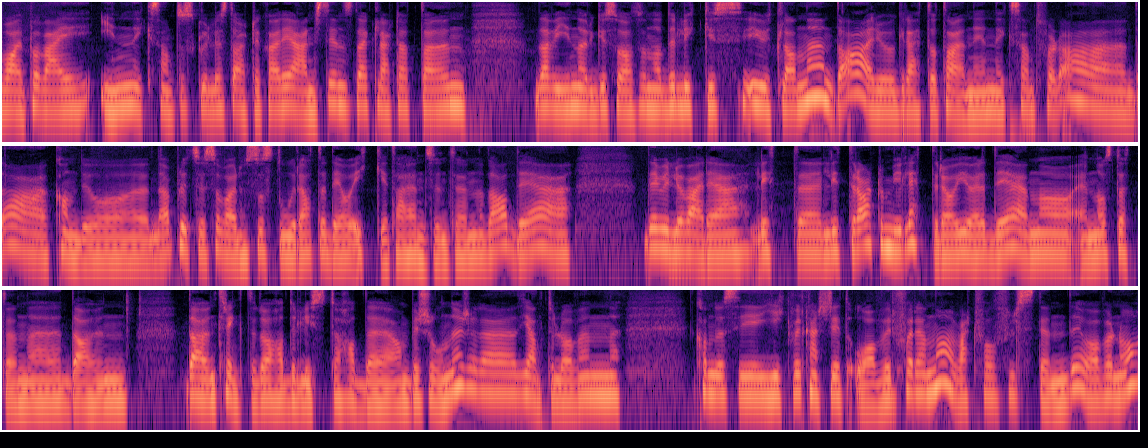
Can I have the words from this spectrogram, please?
var på vei inn ikke sant, og skulle starte karrieren sin. Så det er klart at da, hun, da vi i Norge så at hun hadde lykkes i utlandet, da er det jo greit å ta henne inn. ikke sant? For da, da kan det jo Da plutselig så var hun så stor at det å ikke ta hensyn til henne da, det det vil jo være litt, eh, litt, rart, og mye lettere å gjøre det enn å, enn å støtte henne da hun, da hun, trengte det og hadde lyst til og hadde ambisjoner. Så det, janteloven kan du si, gikk vel kanskje litt over for henne, i hvert fall fullstendig over nå.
